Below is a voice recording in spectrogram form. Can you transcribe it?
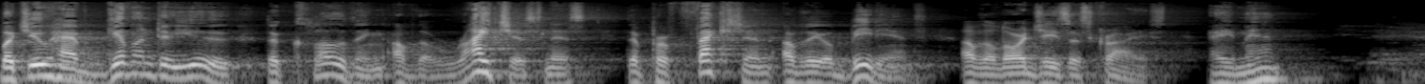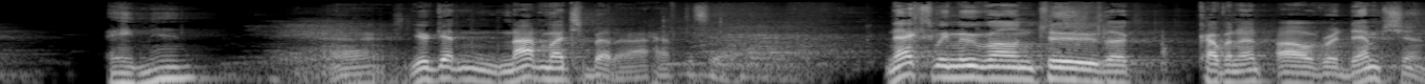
but you have given to you the clothing of the righteousness, the perfection of the obedience of the Lord Jesus Christ. Amen. Amen. Uh, you're getting not much better, I have to say. Next, we move on to the covenant of redemption.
